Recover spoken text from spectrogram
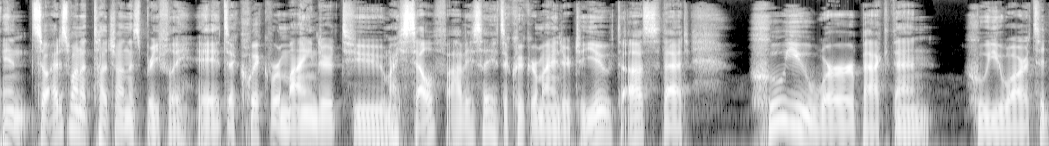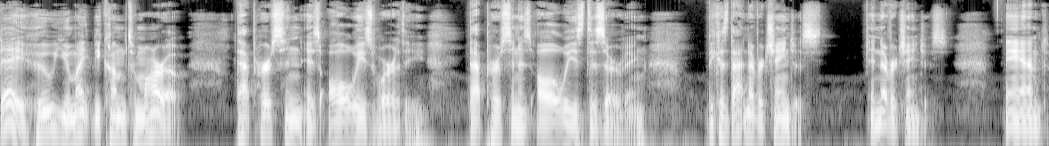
And so I just want to touch on this briefly. It's a quick reminder to myself, obviously. It's a quick reminder to you, to us, that who you were back then, who you are today, who you might become tomorrow. That person is always worthy. That person is always deserving because that never changes. It never changes. And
